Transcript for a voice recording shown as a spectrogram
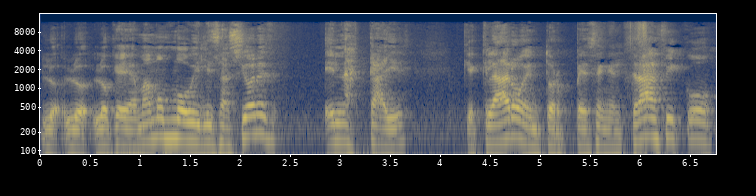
lo, que llamamos movilizaciones en las calles, que claro, entorpecen el tráfico,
